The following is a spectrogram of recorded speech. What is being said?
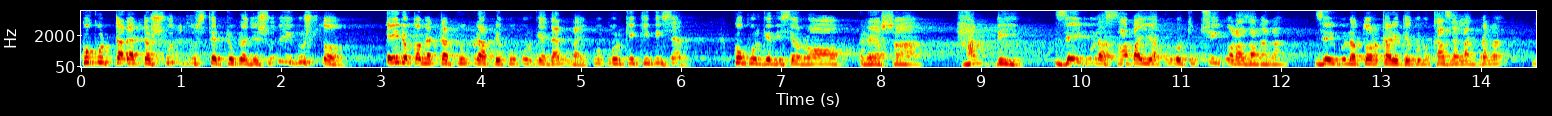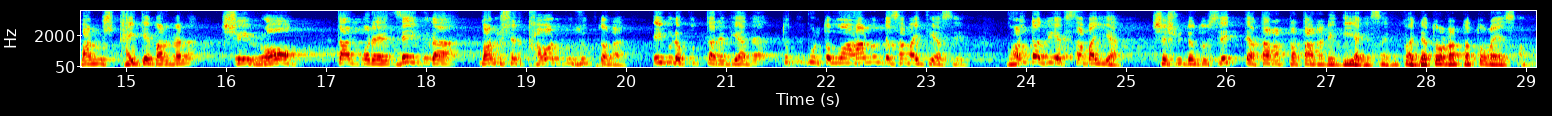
কুকুরটার একটা সুদ গুস্তের টুকরা, যে শুধুই গুস্ত, এইরকম একটা টুকরা আপনি কুকুরকে দেন নাই। কুকুরকে কি দিছেন? কুকুরকে দিছে রগ রেশা, হাড্ডি, যেইগুলা সাবাইয়া কোনো কিছুই করা যাবে না, যেইগুলো তরকারিতে কোনো কাজে লাগবে না, মানুষ খাইতে পারবে না, সেই রগ তারপরে যেইগুলা মানুষের খাওয়ার উপযুক্ত না, এইগুলো কুত্তারে দিয়া দেয়। তো কুকুর তো মহা আনন্দে সাবাইতে আছে। ঘণ্টা দুই এক সাবাইয়া শেষ পর্যন্ত সেইটা তারারটা তারারে দিয়া গেছে। কয়, না তোরাই সাবা।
